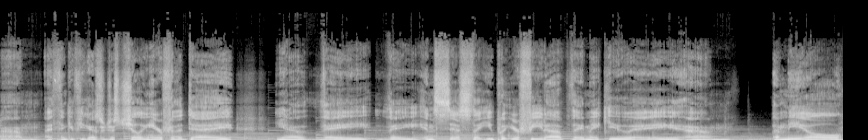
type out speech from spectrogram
Um, I think if you guys are just chilling here for the day, you know they they insist that you put your feet up. They make you a um, a meal.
